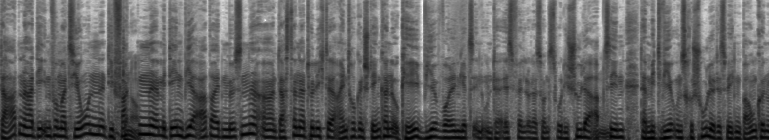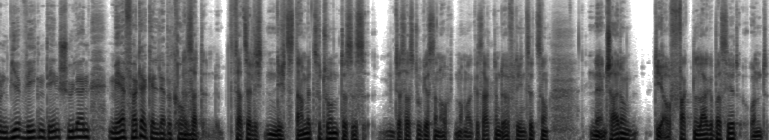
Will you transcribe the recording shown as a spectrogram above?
Daten hat, die Informationen, die Fakten, Genau. mit denen wir arbeiten müssen, äh, dass dann natürlich der Eindruck entstehen kann, okay, wir wollen jetzt in Unteresfeld oder sonst wo die Schüler Mhm. abziehen, damit wir unsere Schule deswegen bauen können und wir wegen den Schülern mehr Fördergelder bekommen. Es hat tatsächlich nichts damit zu tun. Das ist, das hast du gestern auch nochmal gesagt in der öffentlichen Sitzung, eine Entscheidung, die auf Faktenlage basiert und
